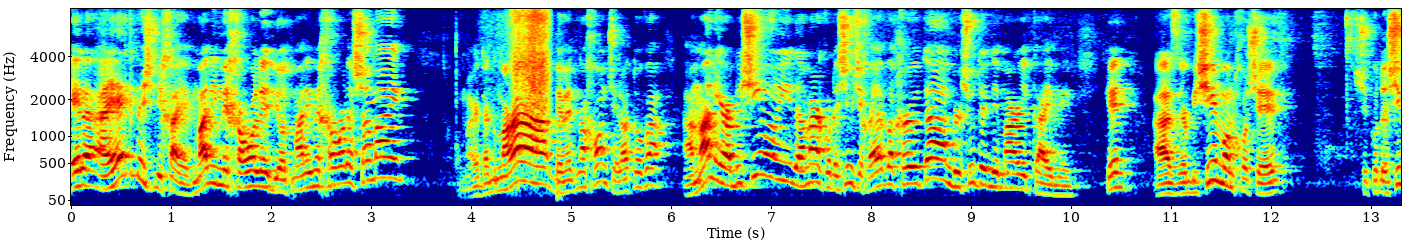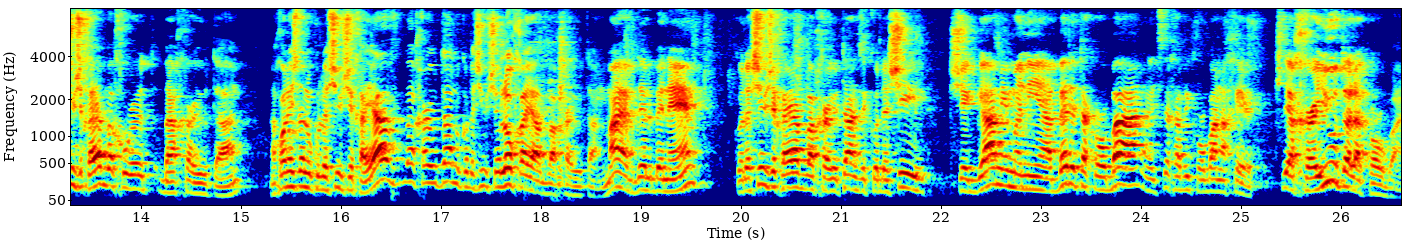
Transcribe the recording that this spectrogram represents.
אלא ההקדש לי חייב, מה לי מכרו לאדיוט, מה לי מכרו לשמיים? אומרת הגמרא, באמת נכון, שאלה טובה. אמר לי רבי שמעון, אמר קודשים שחייב באחריותם ברשות דמרי קיימי, כן? אז רבי שמעון חושב שקודשים שחייב באחריותן נכון, יש לנו קודשים שחייב באחריותן וקודשים שלא חייב באחריותן. מה ההבדל ביניהם? קודשים שחייב באחריותן זה קודשים שגם אם אני אאבד את הקורבן, אני אצטרך להביא קורבן אחר. יש לי אחריות על הקורבן.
